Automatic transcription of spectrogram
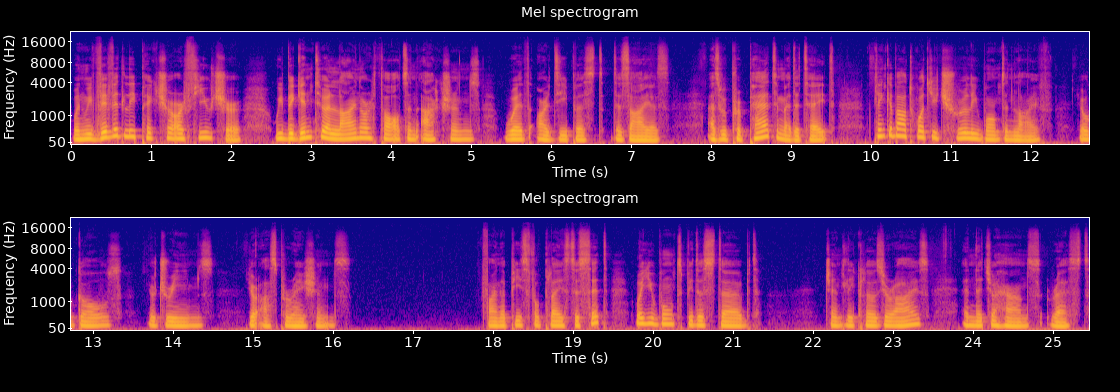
When we vividly picture our future, we begin to align our thoughts and actions with our deepest desires. As we prepare to meditate, think about what you truly want in life your goals, your dreams, your aspirations. Find a peaceful place to sit where you won't be disturbed. Gently close your eyes and let your hands rest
